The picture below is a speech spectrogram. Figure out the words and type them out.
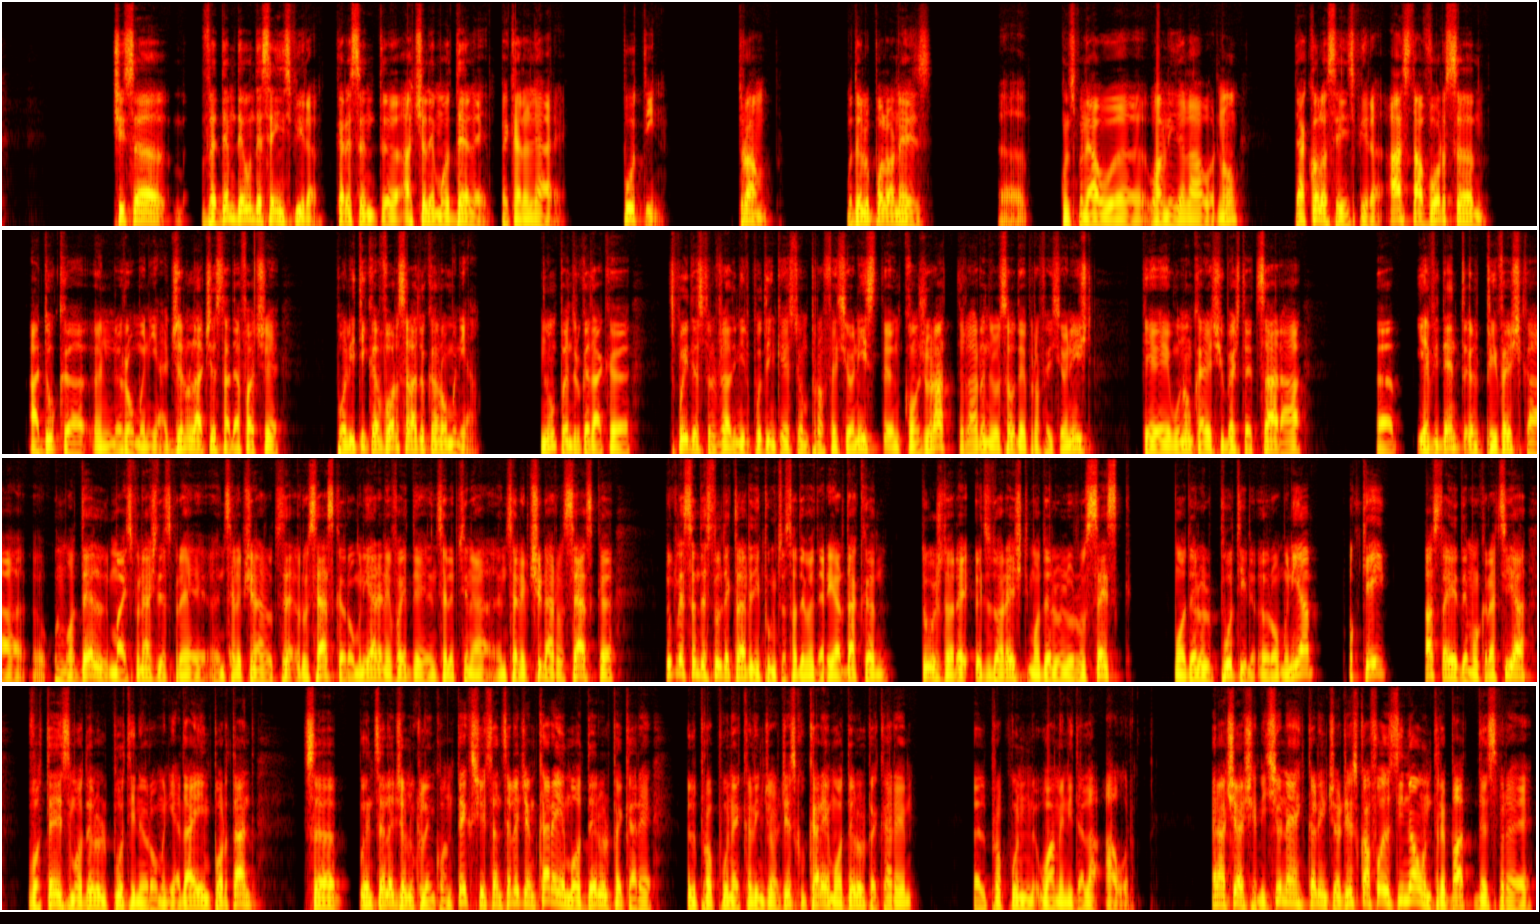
și să vedem de unde se inspiră, care sunt uh, acele modele pe care le are. Putin, Trump, modelul polonez, uh, cum spuneau uh, oamenii de la AUR, nu? De acolo se inspiră. Asta vor să aducă în România. Genul acesta de a face politică vor să-l aducă în România. Nu? Pentru că dacă spui despre Vladimir Putin că este un profesionist înconjurat la rândul său de profesioniști, că e un om care își iubește țara, uh, evident îl privești ca un model. Mai spunea și despre înțelepciunea rusească. România are nevoie de înțelepciunea, înțelepciunea rusească lucrurile sunt destul de clare din punctul ăsta de vedere. Iar dacă tu îți, dore, îți dorești modelul rusesc, modelul Putin în România, ok, asta e democrația, votezi modelul Putin în România. Dar e important să înțelegem lucrurile în context și să înțelegem care e modelul pe care îl propune Călin Georgescu, care e modelul pe care îl propun oamenii de la AUR. În aceeași emisiune, Călin Georgescu a fost din nou întrebat despre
